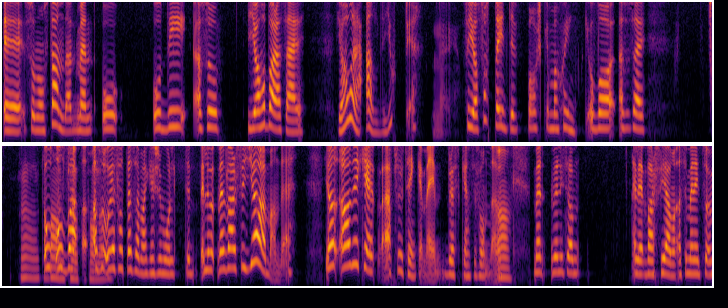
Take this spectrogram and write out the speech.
Eh, som någon standard. Men, och, och det, alltså, jag har bara så här, jag har bara aldrig gjort det. Nej. För jag fattar inte var ska man skänka och vad, alltså så här, Mm, och, och, va, alltså, och jag fattar att man kanske mår lite, eller, men varför gör man det? Ja, ja det kan jag absolut tänka mig, bröstcancerfonden. Ja. Men, men liksom, eller varför gör man? Alltså, jag menar inte så, jag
